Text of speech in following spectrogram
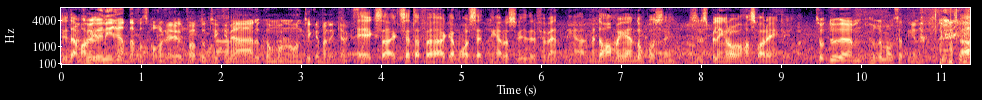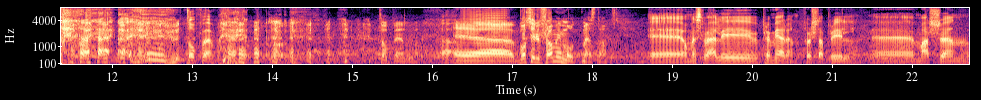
Det är där man vill. Är ni rädda för att svara det? För att då tycker ja. ni, då kommer någon tycka att man är kaxig. Exakt, sätta för höga målsättningar och så vidare, förväntningar. Men det har man ju ändå på sig. Så det spelar ingen roll vad man svarar egentligen. Så du, um, hur är målsättningen? Topp fem. Topp 11. Ja. Eh, vad ser du fram emot mest då? Eh, om jag ska vara ärlig, premiären, 1 april. Eh, marschen,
